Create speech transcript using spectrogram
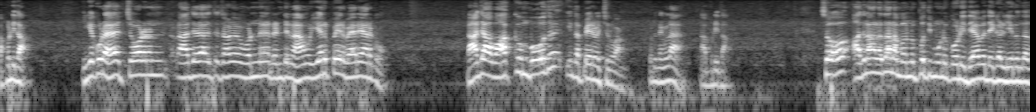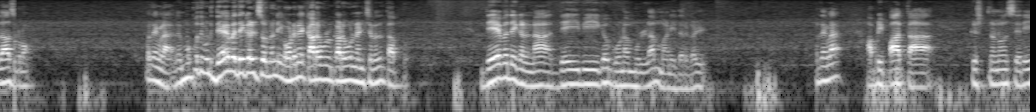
அப்படி தான் இங்கே கூட சோழன் ராஜா சோழன் ஒன்று ரெண்டு அவங்க இயற்பெயர் வேறையாக இருக்கும். ராஜா வாக்கும்போது இந்த பேர் வச்சுருவாங்க. புரியுதுங்களா அப்படி தான் ஸோ அதனால தான் நம்ம முப்பத்தி மூணு கோடி தேவதைகள் இருந்ததாக சொல்கிறோம் பார்த்தீங்களா இந்த முப்பத்தி மூணு தேவதைகள் சொன்னால் நீங்கள் உடனே கடவுள் கடவுள் நினச்சது தப்பு. தேவதைகள்னா தெய்வீக குணமுள்ள மனிதர்கள். பார்த்தீங்களா அப்படி பார்த்தா கிருஷ்ணனும் சரி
